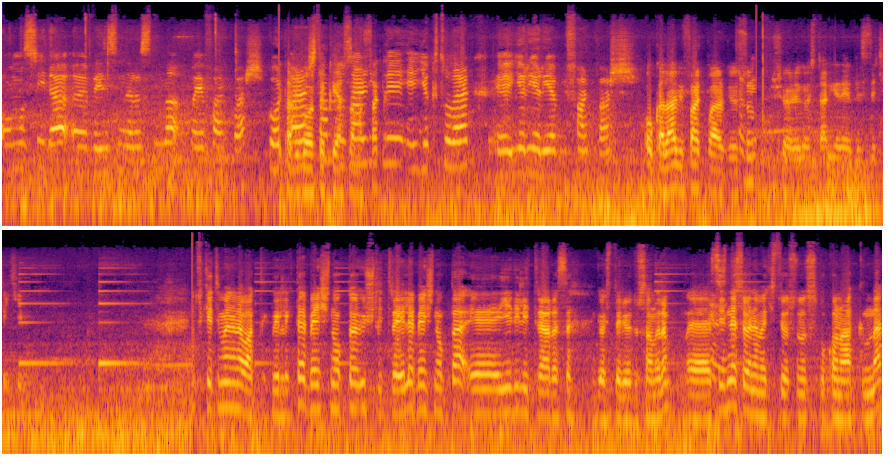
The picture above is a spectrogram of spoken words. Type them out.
olmasıyla e, benzin arasında baya fark var. Gol, Tabii araçtan özellikle e, yakıt olarak e, yarı yarıya bir fark var. O kadar bir fark var diyorsun. Şöyle göstergeleri de size çekeyim. Tüketimine baktık birlikte. 5.3 litre ile 5.7 litre arası gösteriyordu sanırım. Ee, Siz ne söylemek istiyorsunuz bu konu hakkında?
